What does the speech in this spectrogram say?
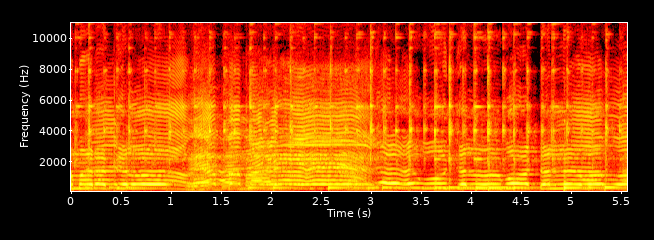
வேப்ப மரத்திலோ ஊஞ்சல் போட்டல்லவோ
